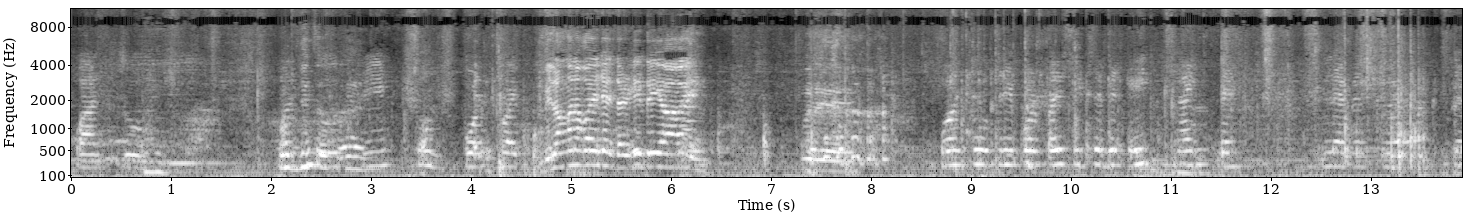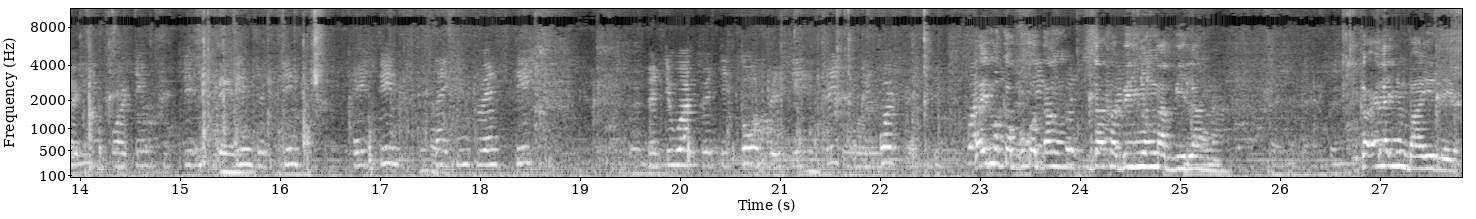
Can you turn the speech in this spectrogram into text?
One, two, Huwag din sa Bilang ka na kayo dyan, 33 yan. 1, 2, 3, 4, 5, 6, 7, 8, 9, 10, 11, 12, 13, 14, 15, 16, 17, 18, 19, 20, 21, 22, 23, 24, 25, Ay, magkabukod ang sasabihin yung nabilang ah. na. Ikaw, ilan yung violet?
